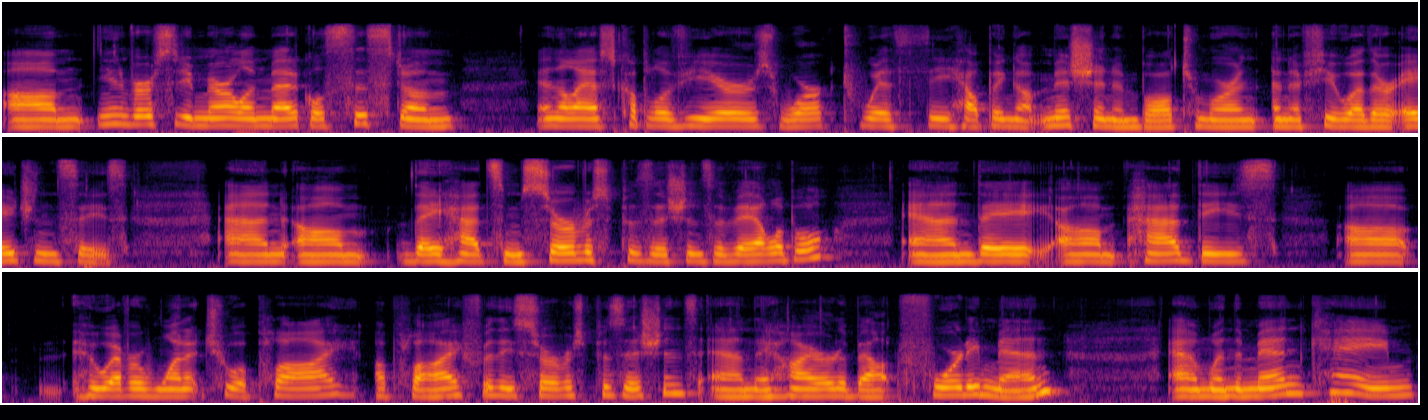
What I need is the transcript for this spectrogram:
Um, University of Maryland Medical System in the last couple of years worked with the Helping Up Mission in Baltimore and, and a few other agencies. And um, they had some service positions available and they um, had these, uh, whoever wanted to apply, apply for these service positions and they hired about 40 men. And when the men came,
